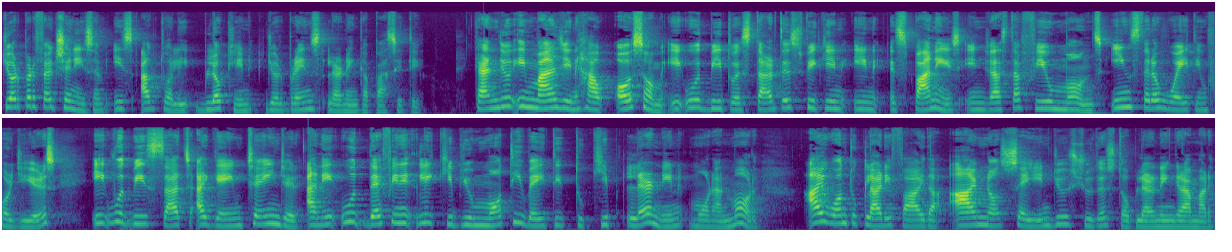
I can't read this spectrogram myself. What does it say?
Your perfectionism is actually blocking your brain's learning capacity. Can you imagine how awesome it would be to start speaking in Spanish in just a few months instead of waiting for years? It would be such a game changer and it would definitely keep you motivated to keep learning more and more. I want to clarify that I'm not saying you should stop learning grammar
